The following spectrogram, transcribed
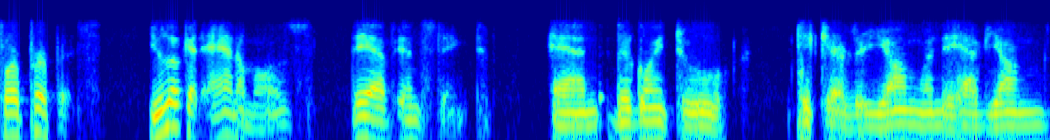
for a purpose. You look at animals, they have instinct, and they're going to take care of their young when they have young.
